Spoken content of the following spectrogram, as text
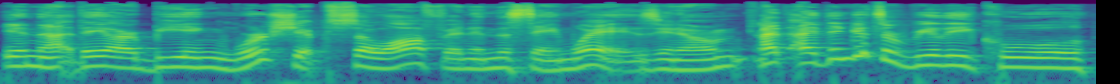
in that they are being worshipped so often in the same ways. You know, I, I think it's a really cool.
